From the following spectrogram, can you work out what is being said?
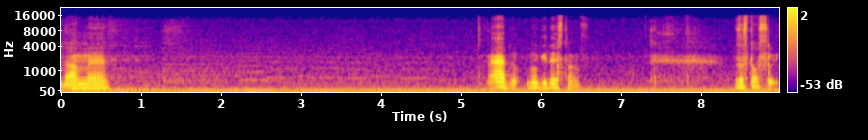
Damy... E, dłu- długi dystans. Zastosuj.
